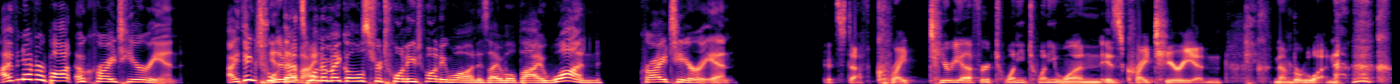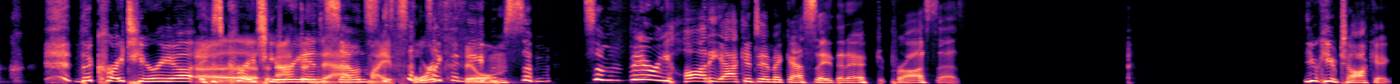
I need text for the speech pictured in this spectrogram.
I've never bought a Criterion. I think tw- that's I. one of my goals for 2021 is I will buy one Criterion. Good stuff. Criteria for 2021 is Criterion number one. The criteria is Uh, so Criterion that, sounds, my it sounds fourth like the name film- of some some very haughty academic essay that I have to process. You keep talking.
